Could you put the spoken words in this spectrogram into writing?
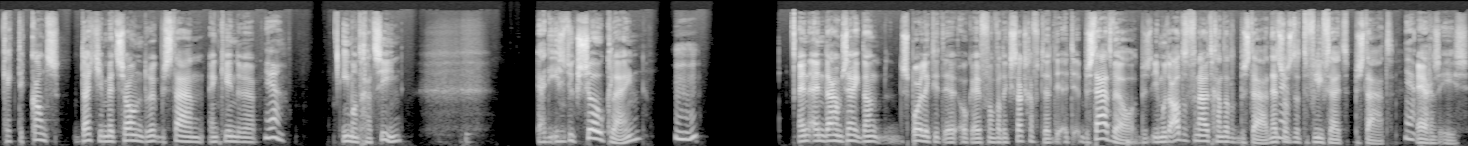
kijk, de kans dat je met zo'n druk bestaan en kinderen ja. iemand gaat zien, ja, die is natuurlijk zo klein. Mm en, en daarom zeg ik dan, spoil ik dit eh, ook even van wat ik straks ga vertellen. Het bestaat wel. Je moet altijd vanuit gaan dat het bestaat. Net zoals dat de verliefdheid bestaat, ergens is.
